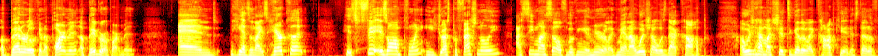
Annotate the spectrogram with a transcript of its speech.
a better looking apartment, a bigger apartment, and he has a nice haircut. His fit is on point. He's dressed professionally. I see myself looking in the mirror like, man, I wish I was that cop. I wish I had my shit together like Cop Kid instead of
